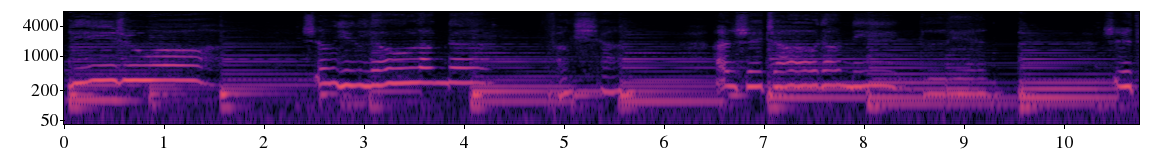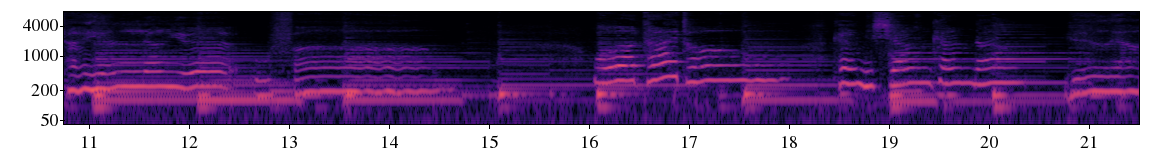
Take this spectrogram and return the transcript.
你是我声音流浪的方向，汗水找到你。世态炎凉也无妨。我抬头看你，像看到月亮。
